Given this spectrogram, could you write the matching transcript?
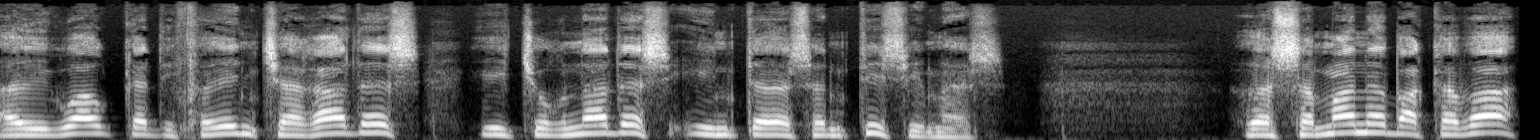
al igual que diferents xerrades i jornades interessantíssimes. La setmana va acabar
